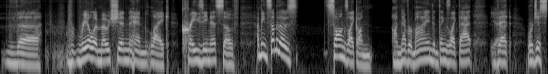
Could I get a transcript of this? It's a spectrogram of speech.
the r- real emotion and like craziness of, I mean, some of those songs like on, on Nevermind and things like that, that were just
